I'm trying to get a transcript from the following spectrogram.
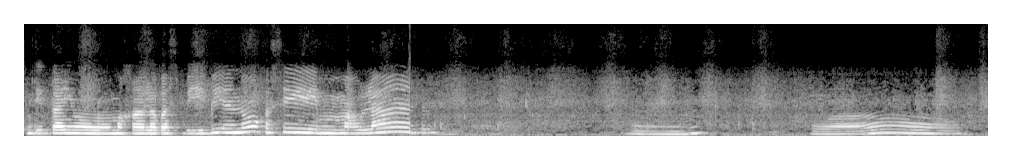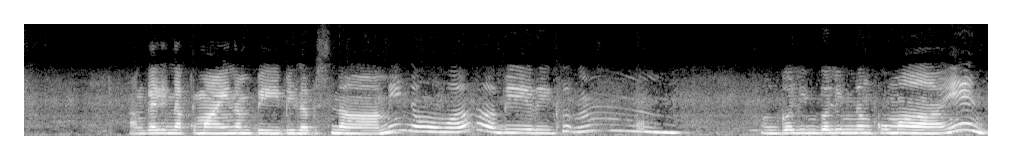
Hindi tayo makalabas, baby, ano, kasi maulan. Mhm. Wow. Ang galing na kumain ng baby loves namin, oh. Wow, very good. Mm. Ang galing-galing ng kumain.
